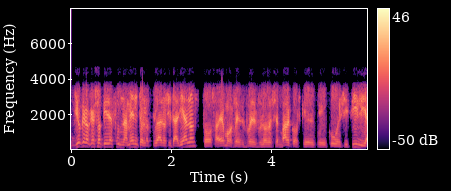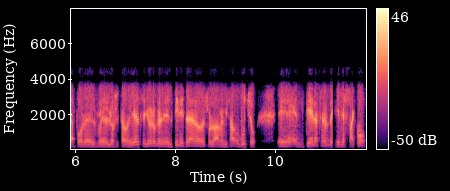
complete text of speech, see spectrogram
Yo creo que eso tiene fundamento en los ciudadanos italianos. Todos sabemos los desembarcos que, hubo en Sicilia por los estadounidenses. Yo creo que el cine italiano eso lo ha revisado mucho. Eh, tiene la sensación de que le sacó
